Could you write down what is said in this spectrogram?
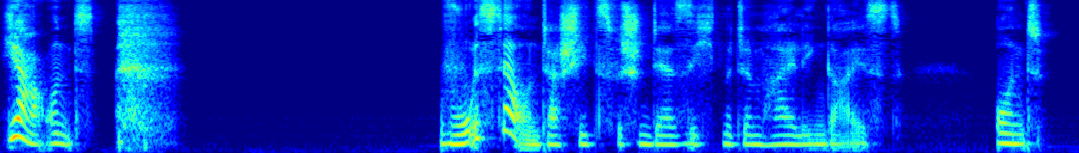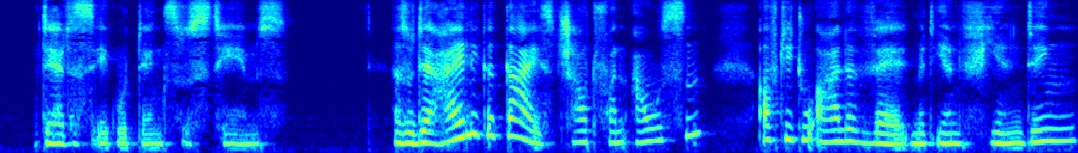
Ja, und wo ist der Unterschied zwischen der Sicht mit dem Heiligen Geist und der des Ego-Denksystems. Also der Heilige Geist schaut von außen auf die duale Welt mit ihren vielen Dingen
